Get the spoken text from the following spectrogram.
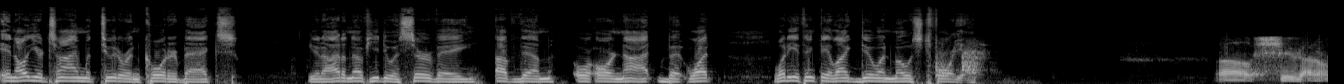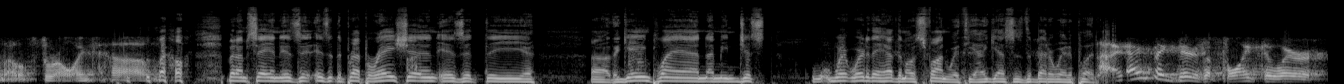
in all your time with tutoring quarterbacks, you know, I don't know if you do a survey of them or, or not, but what what do you think they like doing most for you? Oh shoot, I don't know, throwing. Um, well, but I'm saying, is it is it the preparation? Is it the uh, the game plan? I mean, just where where do they have the most fun with you? I guess is the better way to put it. I, I think there's a point to where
